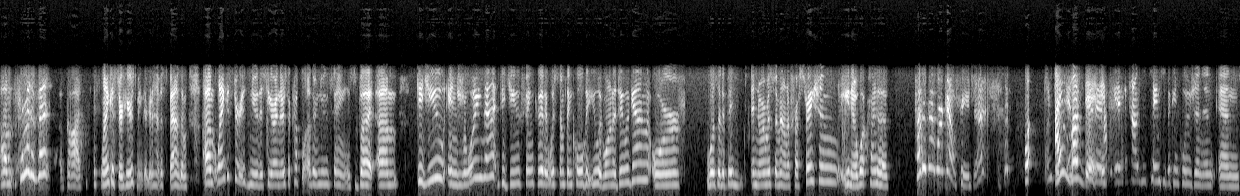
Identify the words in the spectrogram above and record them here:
um, from an event oh God, if Lancaster hears me, they're going to have a spasm. Um, Lancaster is new this year, and there's a couple other new things. But um, did you enjoy that? Did you think that it was something cool that you would want to do again, or was it a big, enormous amount of frustration? You know, what kind of how did that work out for you, Jess? Well, I loved it. In, in how you came to the conclusion, and and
